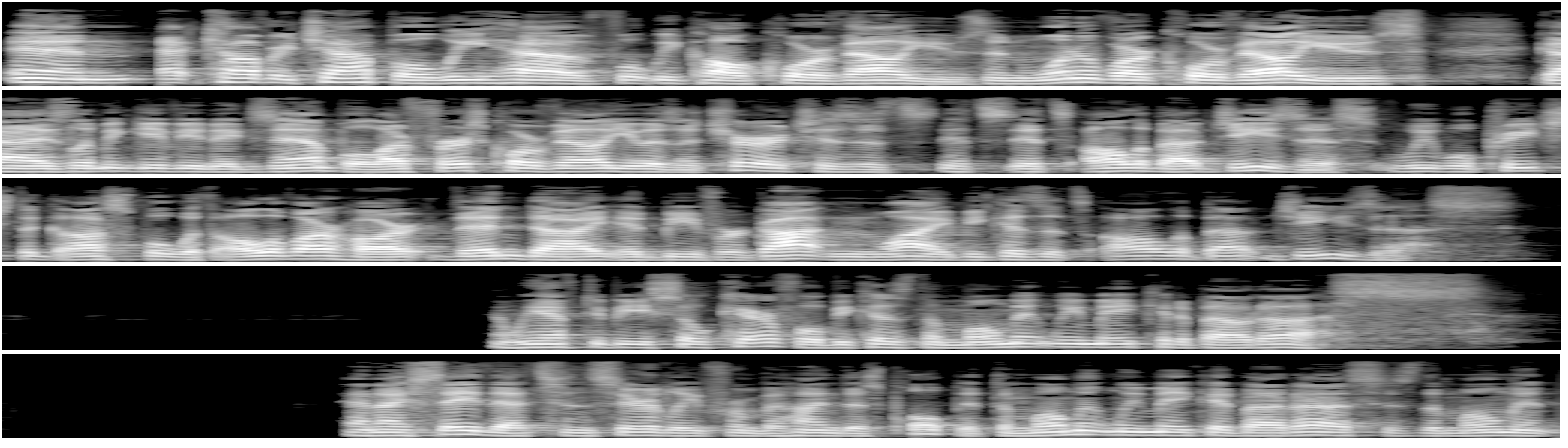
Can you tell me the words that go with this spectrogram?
And at Calvary Chapel, we have what we call core values. And one of our core values, guys, let me give you an example. Our first core value as a church is it's, it's, it's all about Jesus. We will preach the gospel with all of our heart, then die and be forgotten. Why? Because it's all about Jesus. And we have to be so careful because the moment we make it about us, and I say that sincerely from behind this pulpit. The moment we make it about us is the moment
